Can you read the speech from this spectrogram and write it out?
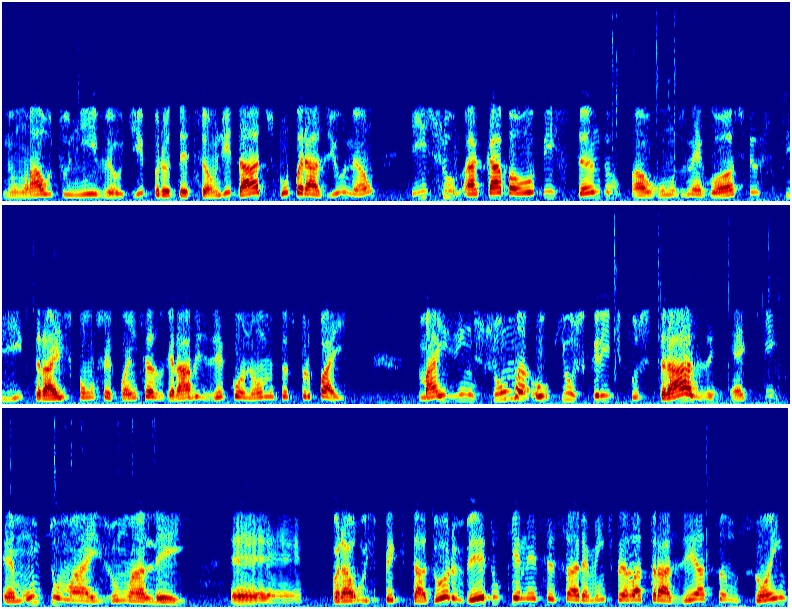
num alto nível de proteção de dados, o Brasil não. Isso acaba obstando alguns negócios e traz consequências graves econômicas para o país. Mas, em suma, o que os críticos trazem é que é muito mais uma lei é, para o espectador ver do que necessariamente para ela trazer as sanções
